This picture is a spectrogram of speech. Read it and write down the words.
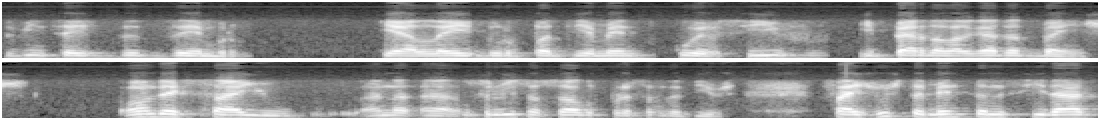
de 26 de dezembro, que é a Lei do Repatriamento Coercivo e Perda Alargada de Bens onde é que sai o, o Serviço Nacional de Recuperação de Ativos? Sai justamente da necessidade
